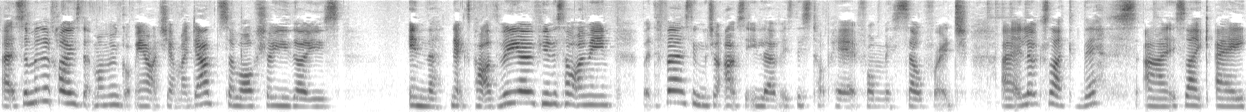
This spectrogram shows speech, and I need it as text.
Uh, some of the clothes that my mum got me are actually at my dad's, so I'll show you those in the next part of the video, if you understand what I mean. But the first thing which I absolutely love is this top here from Miss Selfridge. Uh, it looks like this, and it's like a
